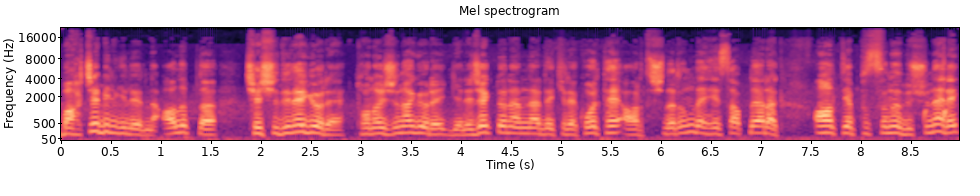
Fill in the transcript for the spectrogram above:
bahçe bilgilerini alıp da çeşidine göre, tonajına göre, gelecek dönemlerdeki rekolte artışlarını da hesaplayarak altyapısını düşünerek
